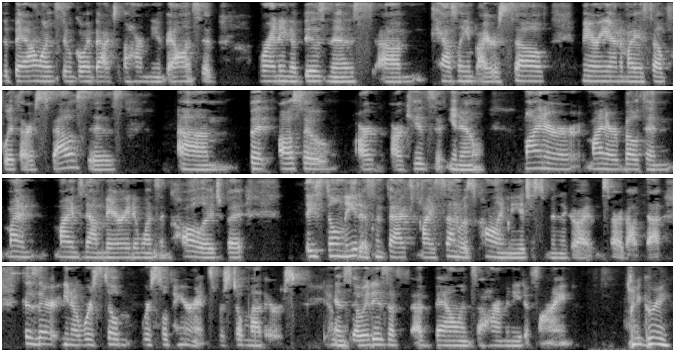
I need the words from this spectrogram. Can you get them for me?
the balance and going back to the harmony and balance of running a business, um, Kathleen by herself, Marianne and myself with our spouses, um, but also our our kids. You know, mine are mine are both in mine. Mine's now married and one's in college, but they still need us. In fact, my son was calling me just a minute ago. I'm sorry about that because they're you know we're still we're still parents, we're still mothers, yep. and so it is a, a balance, a harmony to find. I agree.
